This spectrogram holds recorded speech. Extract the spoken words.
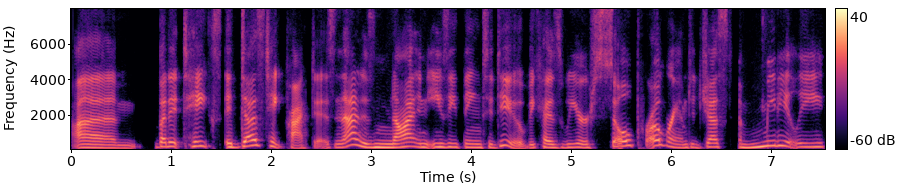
um but it takes it does take practice and that is not an easy thing to do because we are so programmed to just immediately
